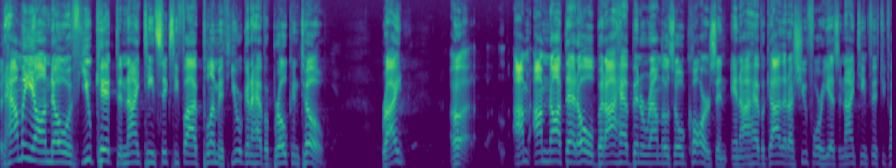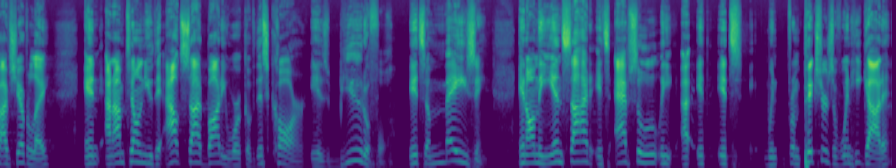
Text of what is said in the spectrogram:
But how many y'all know if you kicked a 1965 Plymouth, you were going to have a broken toe, right? Uh, I'm, I'm not that old, but I have been around those old cars. And, and I have a guy that I shoot for. He has a 1955 Chevrolet. And, and I'm telling you, the outside bodywork of this car is beautiful. It's amazing. And on the inside, it's absolutely, uh, it, it's, when, from pictures of when he got it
